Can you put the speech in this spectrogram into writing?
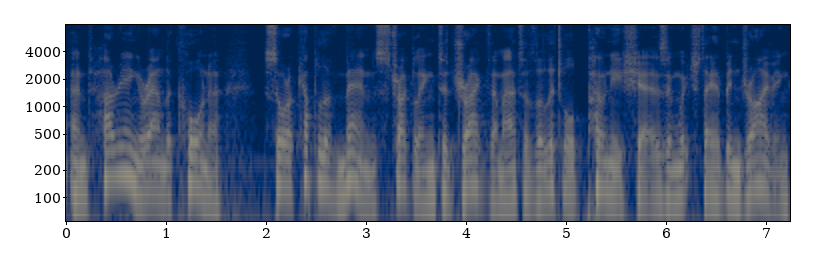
and hurrying around the corner, saw a couple of men struggling to drag them out of the little pony chaise in which they had been driving,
